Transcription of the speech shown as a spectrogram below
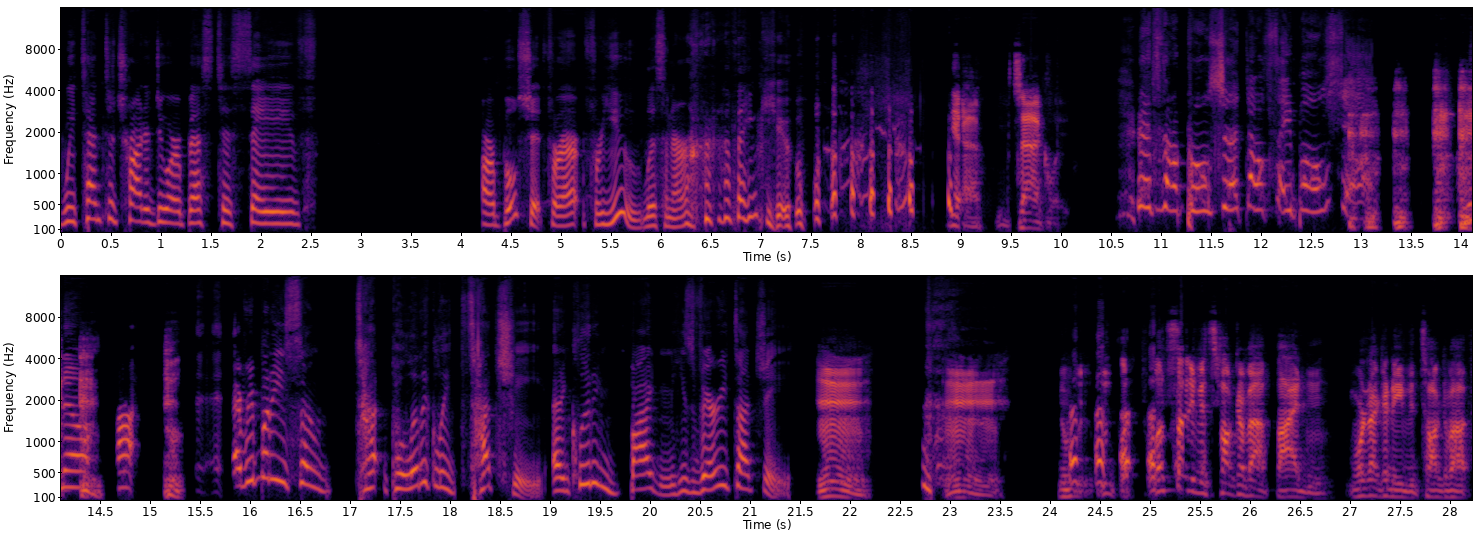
we tend to try to do our best to save our bullshit for our, for you, listener. Thank you. yeah, exactly. it's not bullshit. Don't say bullshit. you know, uh, everybody's so t- politically touchy, including Biden. He's very touchy. Mm. Mm. let's not even talk about Biden. We're not going to even talk about.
